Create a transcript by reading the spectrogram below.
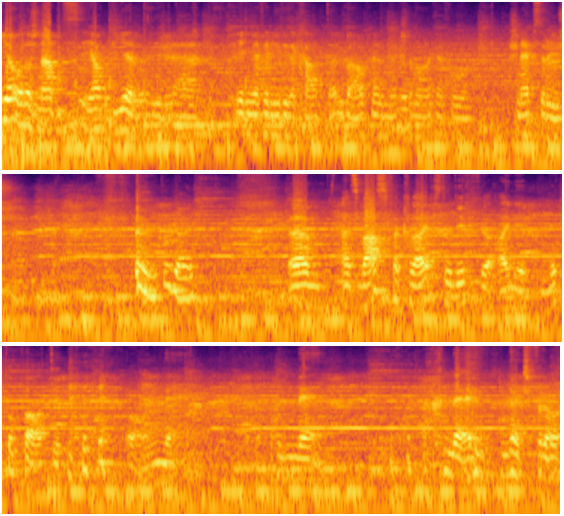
Bier oder Schnaps? Ja, Bier. Weil, äh, irgendwie verliere ich den Kater überhaupt nicht am nächsten Morgen von Schnapsrüsch. So geil. Ähm, Als was verkleidest du dich für eine Motto-Party? Oh nee. Oh nee. Ach nee, nächste Frage.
